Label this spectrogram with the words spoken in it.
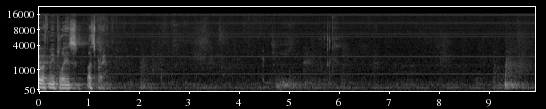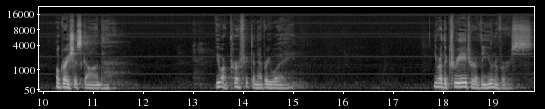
Pray with me, please. Let's pray. Oh, gracious God, you are perfect in every way. You are the creator of the universe,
